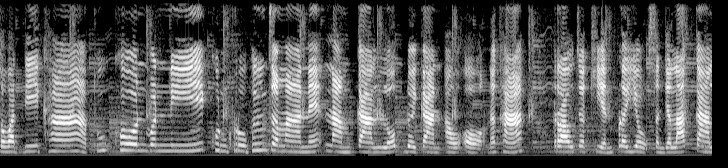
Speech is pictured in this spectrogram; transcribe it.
สวัสดีค่ะ ทุกคนวันนี้คุณครูเพิ่งจะมาแนะนำการลบโดยการเอาออกนะคะ เราจะเขียนประโยคสัญลักษณ์การ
